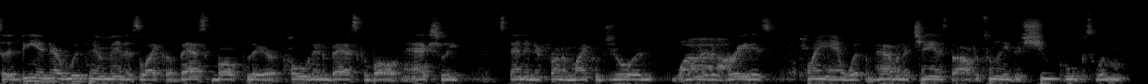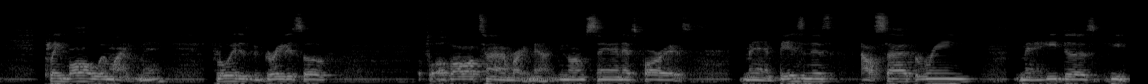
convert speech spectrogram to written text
to be in there with him, man, is like a basketball player holding a basketball and actually standing in front of Michael Jordan, one of the greatest, playing with him, having a chance, the opportunity to shoot hoops with him, play ball with Mike, man. Floyd is the greatest of of all time right now. You know what I'm saying? As far as man, business outside the ring, man, he does. He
